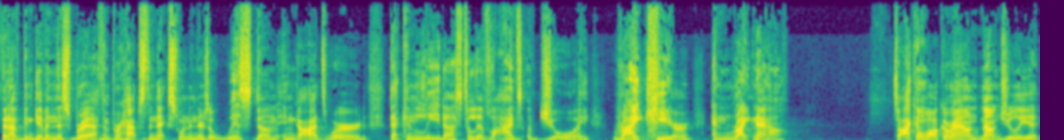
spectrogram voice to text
That I've been given this breath and perhaps the next one. And there's a wisdom in God's word that can lead us to live lives of joy right here and right now. So I can walk around Mount Juliet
